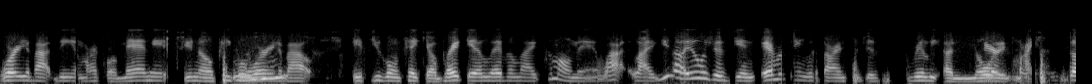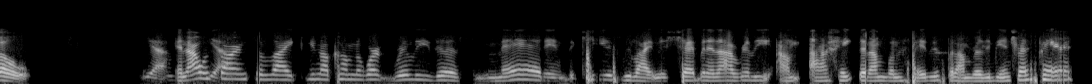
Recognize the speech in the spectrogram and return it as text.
worry about being micromanaged. You know, people mm-hmm. worrying about if you're gonna take your break at eleven. Like, come on, man, why? Like, you know, it was just getting everything was starting to just really annoy my soul. Yeah. And I was yeah. starting to like, you know, come to work really just mad and the kids be like, Miss Chapman and I really um I hate that I'm gonna say this, but I'm really being transparent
